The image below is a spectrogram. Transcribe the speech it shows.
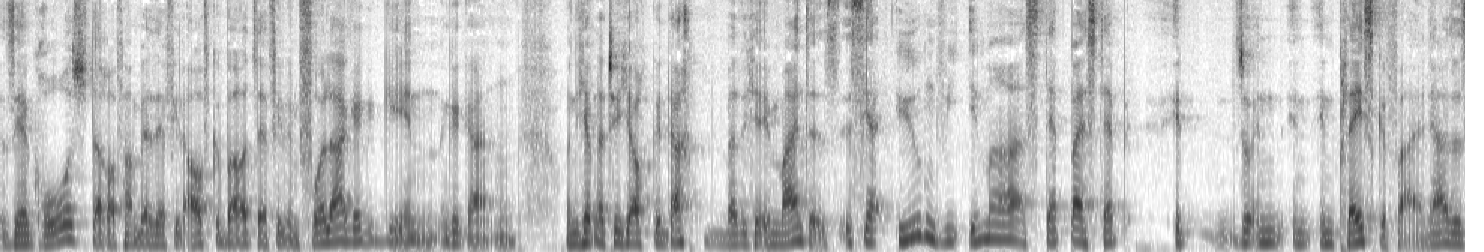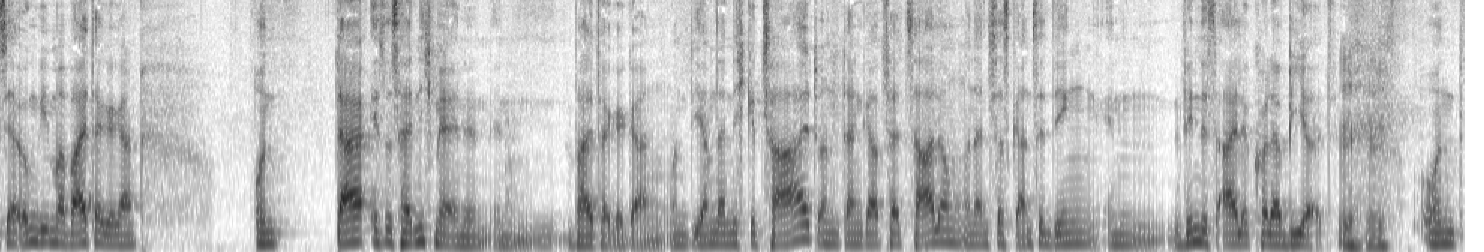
sehr groß, darauf haben wir sehr viel aufgebaut, sehr viel in Vorlage gegehen, gegangen. Und ich habe natürlich auch gedacht, was ich ja eben meinte, es ist ja irgendwie immer Step by Step so in, in, in place gefallen. Ja? Also es ist ja irgendwie immer weitergegangen. Und da ist es halt nicht mehr in, in weitergegangen. Und die haben dann nicht gezahlt und dann gab es halt Zahlungen und dann ist das ganze Ding in Windeseile kollabiert. Mhm. Und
